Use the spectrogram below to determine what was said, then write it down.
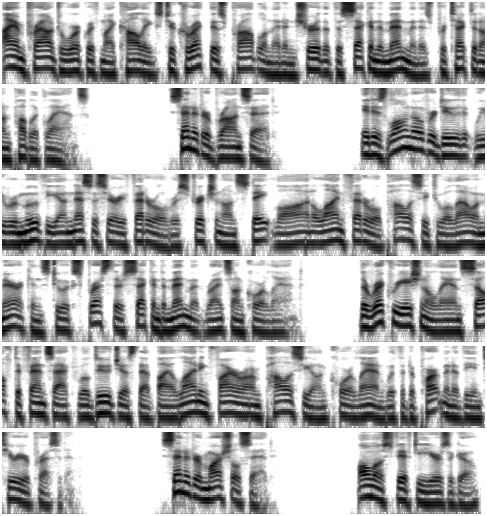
I am proud to work with my colleagues to correct this problem and ensure that the Second Amendment is protected on public lands. Senator Braun said. It is long overdue that we remove the unnecessary federal restriction on state law and align federal policy to allow Americans to express their Second Amendment rights on Corps land. The Recreational Lands Self Defense Act will do just that by aligning firearm policy on Corps land with the Department of the Interior precedent. Senator Marshall said. Almost 50 years ago,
